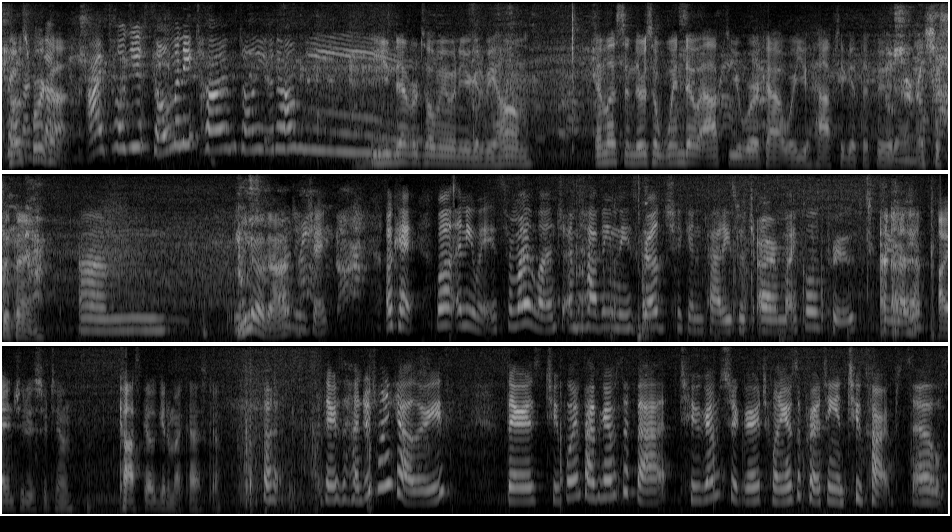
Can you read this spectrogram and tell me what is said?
Post workout. I told you so many times, don't even tell me. You never told me when you're gonna be home. And listen, there's a window after you work out where you have to get the food in. It's just a thing. Um, you know that. Okay, well anyways, for my lunch, I'm having these grilled chicken patties, which are Michael approved, clearly. I introduced her to him. Costco, get them at Costco. There's 120 calories. There's 2.5 grams of fat, 2 grams sugar, 20 grams of protein, and 2 carbs. So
